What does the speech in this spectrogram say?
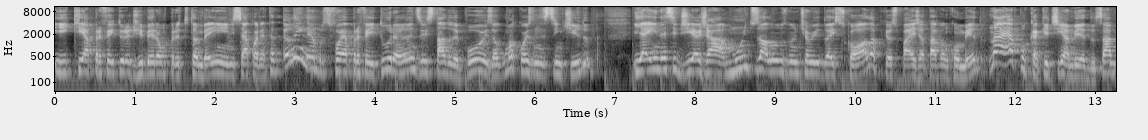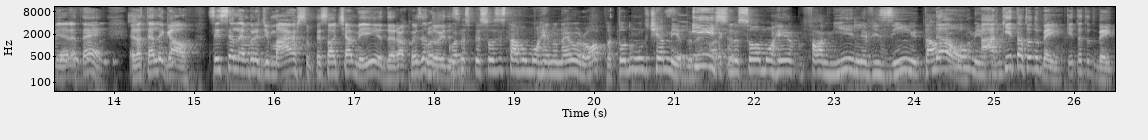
e que a prefeitura de Ribeirão Preto também ia iniciar a quarentena. Eu nem lembro se foi a prefeitura antes o estado depois, alguma coisa nesse sentido. E aí, nesse dia, já muitos alunos não tinham ido à escola, porque os pais já estavam com medo. Na época que tinha medo, sabe? Era até, era até legal. Não sei se você lembra de março, o pessoal tinha medo, era uma coisa Quando, doida. quando assim. as pessoas estavam morrendo na Europa, todo mundo tinha medo, né? Isso. começou a morrer família, vizinho e tal, Não, medo. né? aqui tá tudo bem, aqui tá tudo bem.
